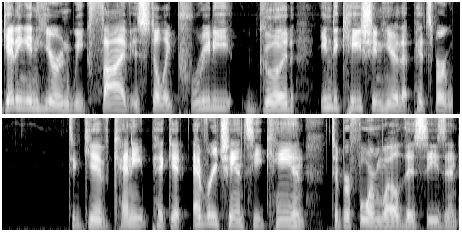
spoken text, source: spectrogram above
getting in here in week five is still a pretty good indication here that Pittsburgh to give Kenny Pickett every chance he can to perform well this season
